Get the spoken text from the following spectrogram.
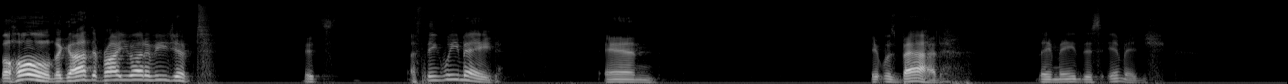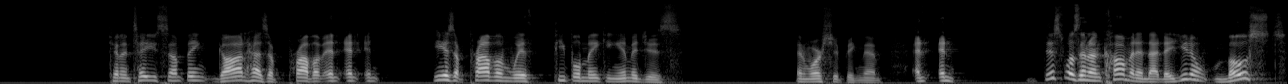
Behold, the God that brought you out of Egypt. It's a thing we made. And it was bad. They made this image. Can I tell you something? God has a problem, and, and, and He has a problem with people making images and worshiping them. And, and this wasn't uncommon in that day. You know, most,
